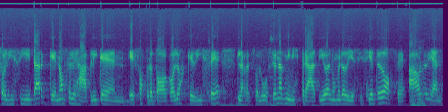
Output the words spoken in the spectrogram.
solicitar que no se les apliquen esos protocolos que dice la resolución administrativa número 1712. Ahora bien,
